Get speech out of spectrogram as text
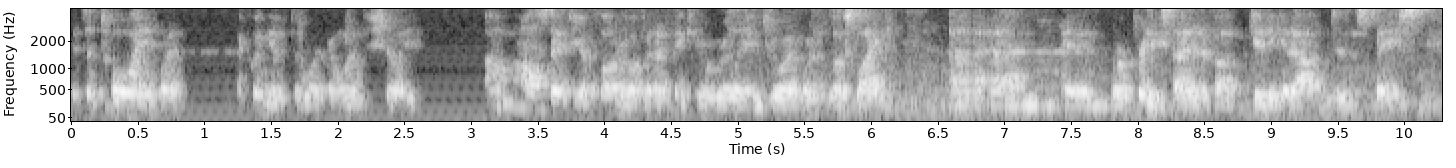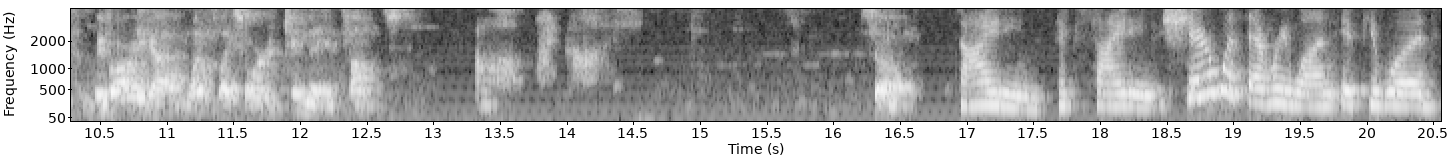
It's a toy, but I couldn't get it to work. I wanted to show you. Um, I'll send you a photo of it. I think you'll really enjoy what it looks like. Uh, and, and, we're pretty excited about getting it out into the space. We've already gotten one place ordered 2 million phones. Oh my gosh. So exciting, exciting. Share with everyone, if you would,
